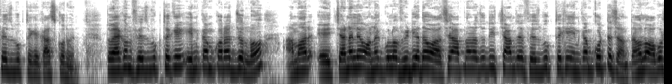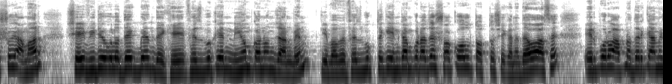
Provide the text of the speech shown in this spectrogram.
ফেসবুক থেকে কাজ করবেন। তো এখন ফেসবুক থেকে ইনকাম করার জন্য আমার এই চ্যানেলে অনেকগুলো ভিডিও দেওয়া আছে। আপনারা যদি চান যে ফেসবুক থেকে ইনকাম করতে চান, তাহলে অবশ্যই আমার সেই ভিডিওগুলো দেখবেন, দেখে ফেসবুকের নিয়মকানুন জানবেন, কীভাবে ফেসবুক থেকে ইনকাম করা যায়, সকল তথ্য সেখানে দেওয়া আছে। এরপরও আপনাদেরকে আমি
